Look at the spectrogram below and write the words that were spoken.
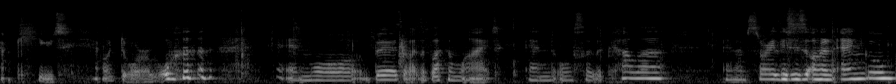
how cute, how adorable. and more birds. I like the black and white and also the colour. And I'm sorry this is on an angle,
